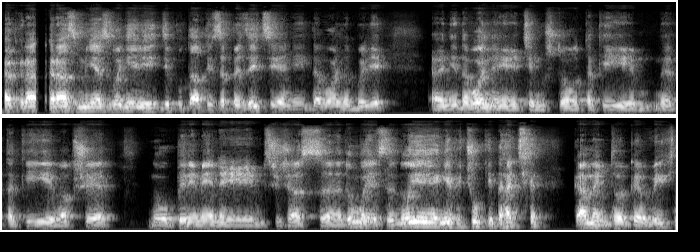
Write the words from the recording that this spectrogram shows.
как раз, как раз мне звонили депутаты из оппозиции, они довольно были э, недовольны этим, что такие, э, такие вообще ну, перемены сейчас э, думается. Но я не хочу кидать камень только в их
